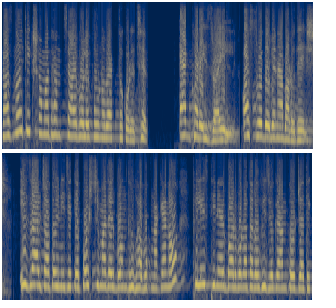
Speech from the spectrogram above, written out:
রাজনৈতিক সমাধান চায় বলে পূর্ণ ব্যক্ত করেছেন। এক ঘরে ইসরায়েল, অস্ত্র দেবে না বারো দেশ। ইসরায়েল যতই নিজেকে পশ্চিমাদের বন্ধু ভাবুক না কেন, ফিলিস্তিনের বর্বরতার অভিযোগে আন্তর্জাতিক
